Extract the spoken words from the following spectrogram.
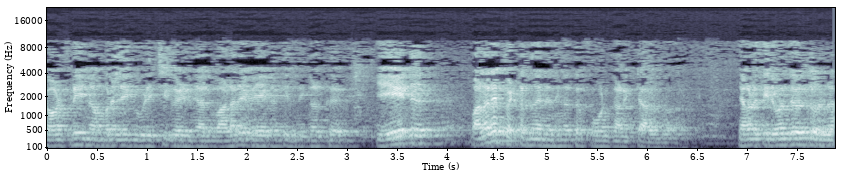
ടോൾ ഫ്രീ നമ്പറിലേക്ക് വിളിച്ചു കഴിഞ്ഞാൽ വളരെ വേഗത്തിൽ നിങ്ങൾക്ക് ഏത് വളരെ പെട്ടെന്ന് തന്നെ നിങ്ങൾക്ക് ഫോൺ കണക്ട് ആകുന്നതാണ് ഞങ്ങൾ തിരുവനന്തപുരത്തുള്ള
